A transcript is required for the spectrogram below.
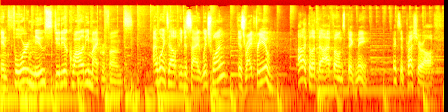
and four new studio quality microphones. I'm going to help you decide which one is right for you. I like to let the iPhones pick me. Takes the pressure off.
